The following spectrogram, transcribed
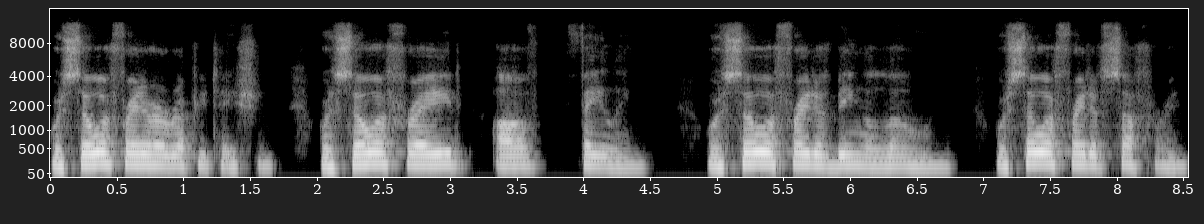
We're so afraid of our reputation. We're so afraid of failing. We're so afraid of being alone. We're so afraid of suffering.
